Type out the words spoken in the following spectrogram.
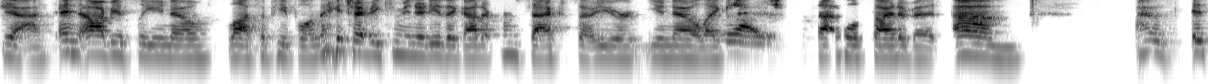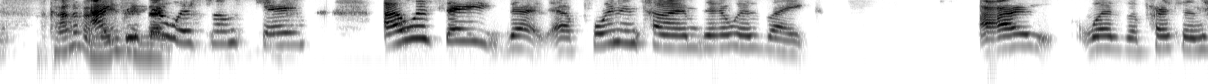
Yeah. And obviously, you know, lots of people in the HIV community that got it from sex. So you're, you know, like right that whole side of it. Um, I was, it's kind of I amazing think that, there was some shame. I would say that at a point in time there was like I was a person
